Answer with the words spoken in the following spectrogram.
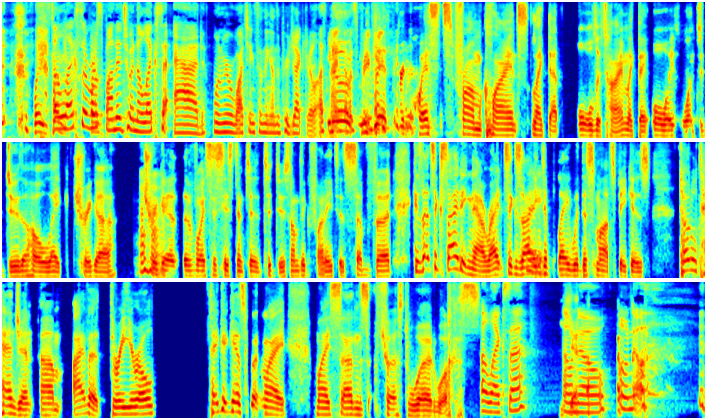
Wait, fun, Alexa responded to an Alexa ad when we were watching something on the projector last you night. Know, that was pretty we get requests from clients like that all the time. Like they always want to do the whole like trigger uh-huh. trigger the voice assistant to, to do something funny to subvert because that's exciting now right it's exciting right. to play with the smart speakers total tangent um, i have a three year old take a guess what my my son's first word was alexa oh yeah. no oh no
